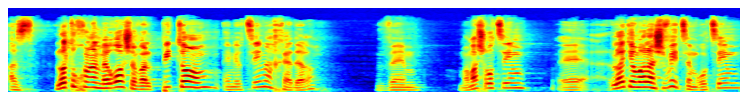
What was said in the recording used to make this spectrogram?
אז לא תוכנן מראש, אבל פתאום הם יוצאים מהחדר, והם ממש רוצים, אה, לא הייתי אומר להשוויץ, הם רוצים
